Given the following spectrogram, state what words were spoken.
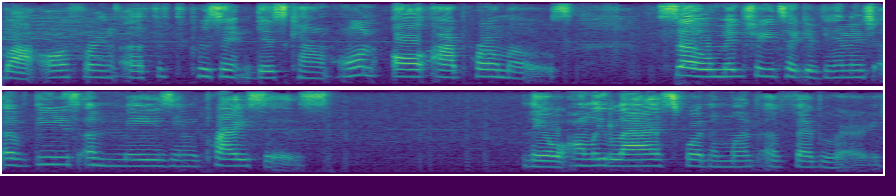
by offering a 50% discount on all our promos. So make sure you take advantage of these amazing prices. They will only last for the month of February.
